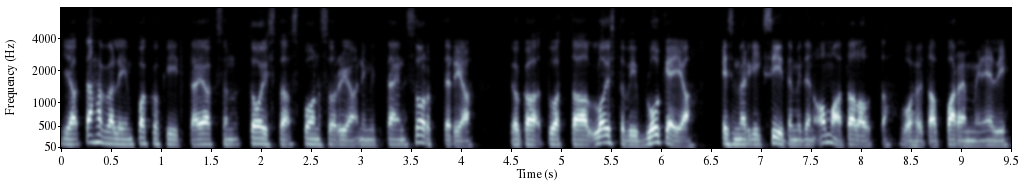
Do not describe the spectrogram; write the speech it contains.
Ja tähän väliin pakko kiittää jakson toista sponsoria, nimittäin Sorteria, joka tuottaa loistavia blogeja esimerkiksi siitä, miten omaa taloutta voi hoitaa paremmin. Eli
